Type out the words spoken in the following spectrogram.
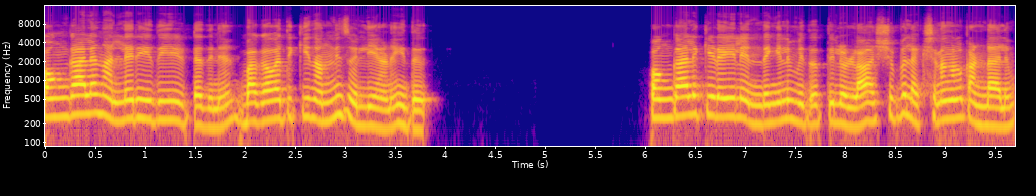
പൊങ്കാല നല്ല രീതിയിൽ ഇട്ടതിന് ഭഗവതിക്ക് നന്ദി ചൊല്ലിയാണ് ഇത്. പൊങ്കാലയ്ക്കിടയിൽ എന്തെങ്കിലും വിധത്തിലുള്ള അശുഭ ലക്ഷണങ്ങൾ കണ്ടാലും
